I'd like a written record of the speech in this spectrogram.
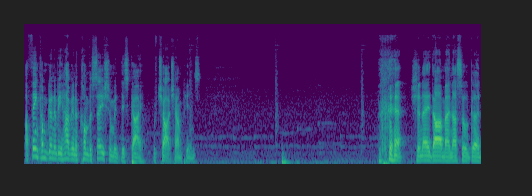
I think I'm going to be having a conversation with this guy with chart champions. Sinead man, that's all good.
